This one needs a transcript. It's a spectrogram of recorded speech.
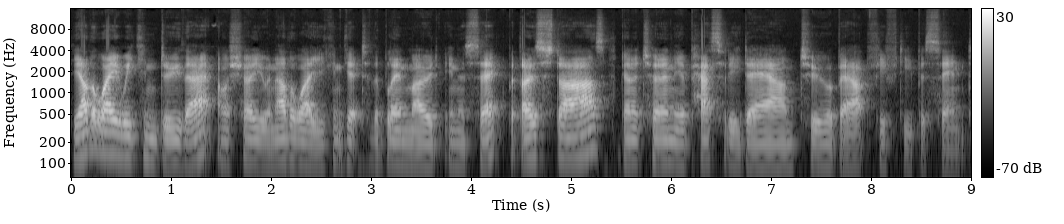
the other way we can do that, I'll show you another way you can get to the blend mode in a sec, but those stars are going to turn the opacity down to about 50%.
